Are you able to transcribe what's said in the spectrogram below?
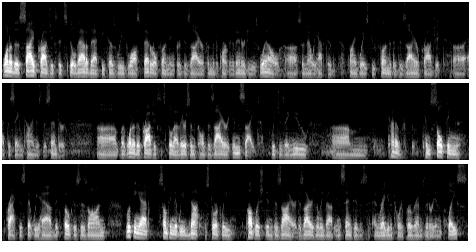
one of the side projects that spilled out of that because we've lost federal funding for DSIRE from the Department of Energy as well. Uh, so now we have to find ways to fund the DSIRE project uh, at the same time as the center. Uh, but one of the projects that spilled out of there is something called DSIRE Insight, which is a new um, kind of consulting practice that we have that focuses on looking at something that we've not historically published in DSIRE. DSIRE is really about incentives and regulatory programs that are in place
